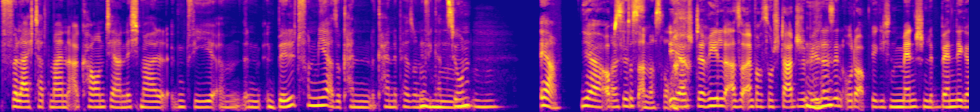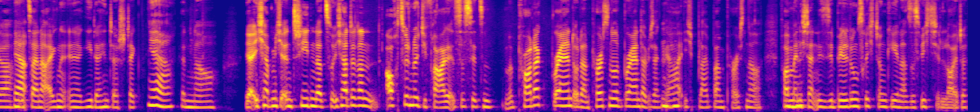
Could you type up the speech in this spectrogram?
Vielleicht hat mein Account ja nicht mal irgendwie ähm, ein, ein, Bild von mir, also kein, keine Personifikation. Mhm, mhm. Ja. Ja, ob es das andersrum. eher steril, also einfach so statische Bilder mhm. sind oder ob wirklich ein Mensch lebendiger mit seiner eigenen Energie dahinter steckt. Ja. Genau. Ja, ich habe mich entschieden dazu. Ich hatte dann auch zwischendurch die Frage, ist das jetzt ein Product Brand oder ein Personal Brand? Habe ich gesagt, mhm. ja, ich bleibe beim Personal. Vor allem, mhm. wenn ich dann in diese Bildungsrichtung gehe, also es ist wichtig, Leute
